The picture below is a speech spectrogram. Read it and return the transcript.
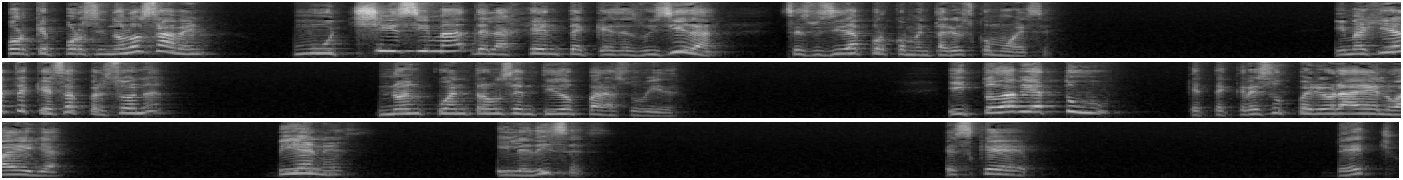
porque por si no lo saben, muchísima de la gente que se suicida, se suicida por comentarios como ese. Imagínate que esa persona no encuentra un sentido para su vida. Y todavía tú, que te crees superior a él o a ella, vienes y le dices, es que, de hecho,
